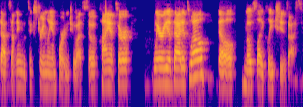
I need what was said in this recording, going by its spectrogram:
that's something that's extremely important to us. So if clients are wary of that as well, they'll most likely choose us.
